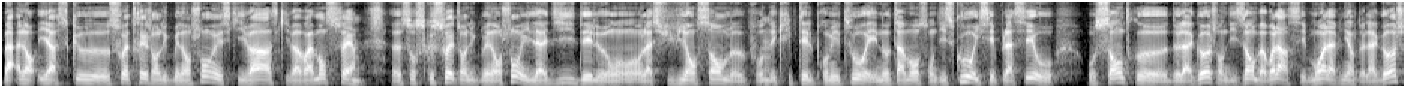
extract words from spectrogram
Bah alors, il y a ce que souhaiterait Jean-Luc Mélenchon et ce qui va, ce qui va vraiment se faire. Mm. sur ce que souhaite Jean-Luc Mélenchon, il l'a dit dès le, on, l'a suivi ensemble pour mm. décrypter le premier tour et notamment son discours. Il s'est placé au, au, centre de la gauche en disant, bah voilà, c'est moi l'avenir de la gauche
